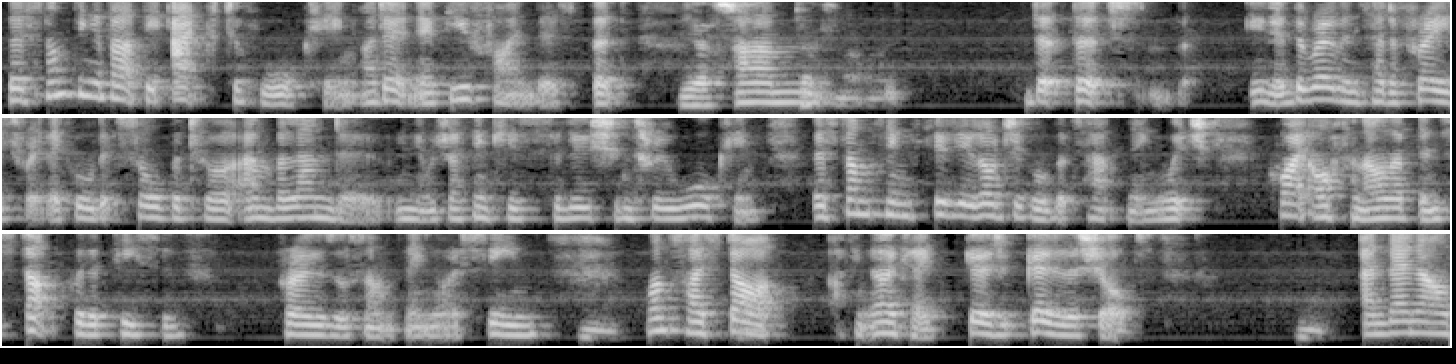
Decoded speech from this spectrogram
there's something about the act of walking i don't know if you find this but yes, Um, definitely. that that you know the romans had a phrase for it they called it solvitur ambulando you know which i think is solution through walking there's something physiological that's happening which quite often i'll have been stuck with a piece of prose or something or a scene Hmm. once i start i think okay go to go to the shops Hmm. and then I'll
